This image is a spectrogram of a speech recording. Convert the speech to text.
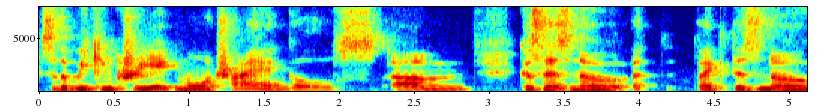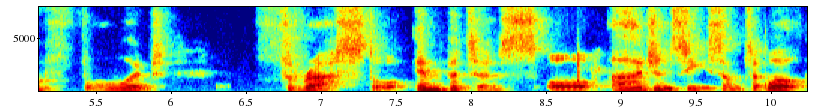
so that we can create more triangles um because there's no uh, like there's no forward thrust or impetus or urgency sometimes. Well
